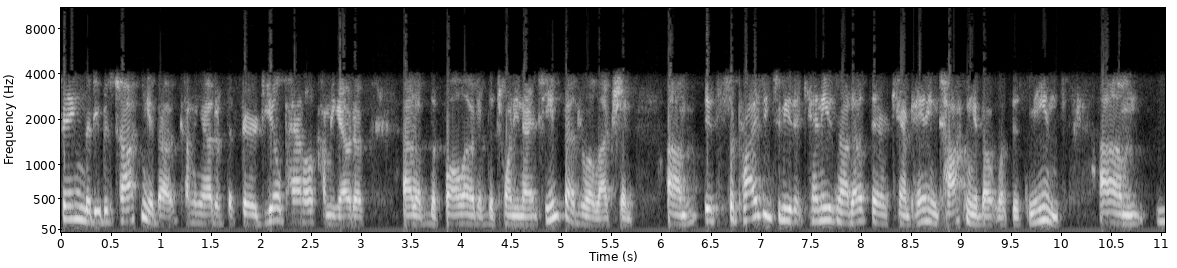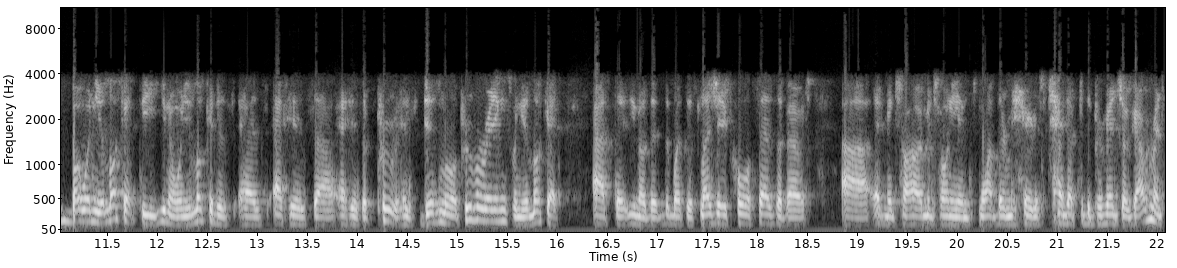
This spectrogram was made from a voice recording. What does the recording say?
thing that he was talking about coming out of the Fair Deal panel, coming out of out of the fallout of the 2019 federal election. Um, it's surprising to me that Kenney's not out there campaigning, talking about what this means. Um, but when you look at the, you know, when you look at his as, at his uh, at his approval, his dismal approval ratings, when you look at at the, you know, the, the, what this Leger poll says about uh, Edmonton, Edmontonians want their mayor to stand up to the provincial government.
